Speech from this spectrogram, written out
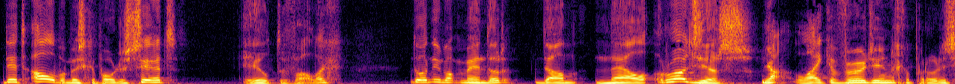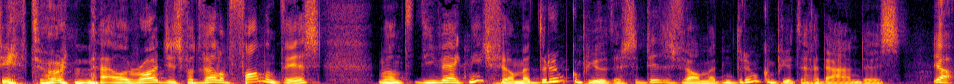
Dit album is geproduceerd, heel toevallig, door niemand minder dan Nile Rodgers. Ja, Like a Virgin, geproduceerd door Nile Rodgers. Wat wel opvallend is, want die werkt niet veel met drumcomputers. Dit is wel met een drumcomputer gedaan, dus. Ja,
